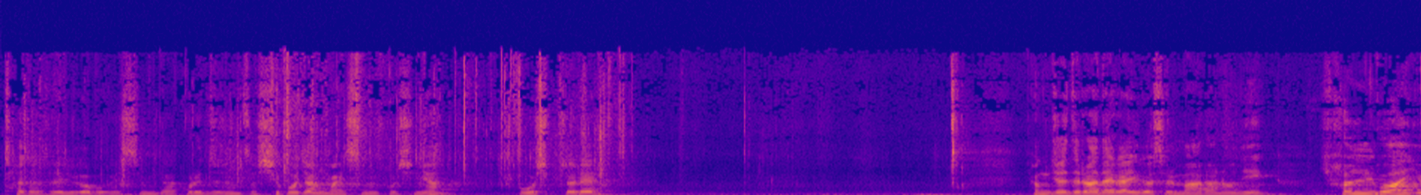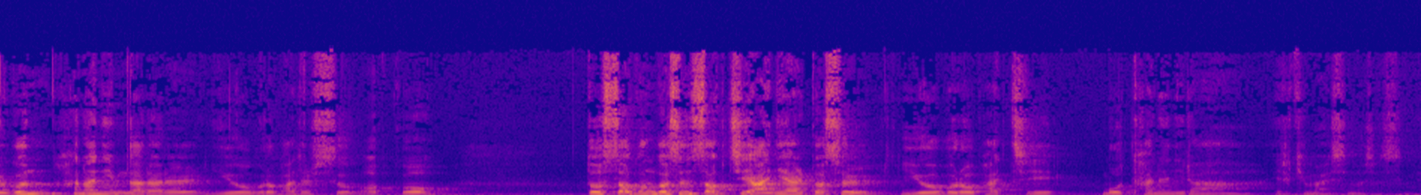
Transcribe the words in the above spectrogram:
찾아서 읽어보겠습니다. 고린도전서 15장 말씀을 보시면 50절에 형제들아 내가 이것을 말하노니 혈과 육은 하나님 나라를 유업으로 받을 수 없고 또 썩은 것은 썩지 아니할 것을 유업으로 받지 못하느니라 이렇게 말씀하셨습니다.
